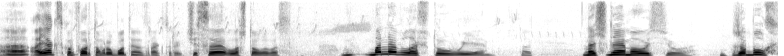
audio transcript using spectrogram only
Е, А як з комфортом роботи на тракторі? Чи все влаштовує вас? Мене влаштовує. Так. Почнемо ось. З обох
